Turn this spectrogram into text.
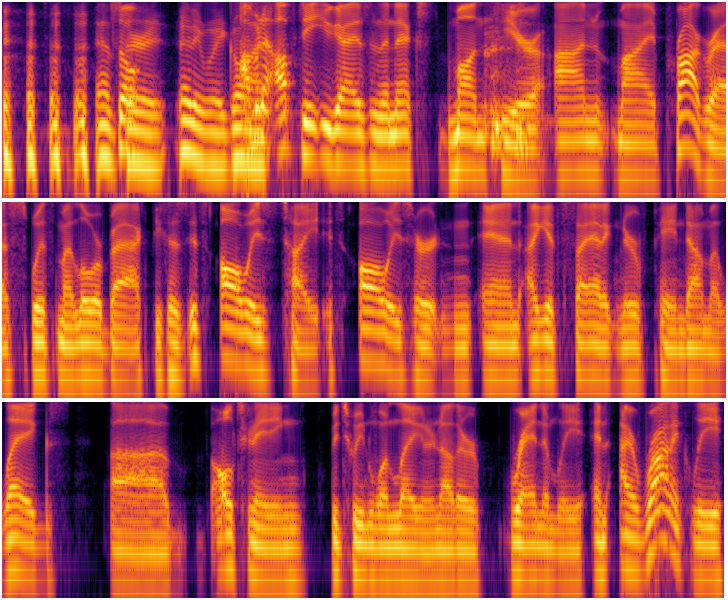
That's So, all right. Anyway, go I'm on. going to update you guys in the next month here on my progress with my lower back because it's always tight, it's always hurting, and I get sciatic nerve pain down my legs, uh, alternating between one leg and another randomly. And ironically,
